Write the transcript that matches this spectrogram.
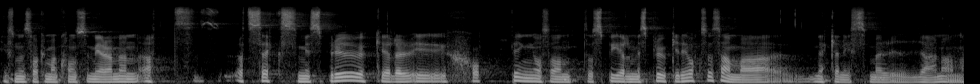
liksom saker man konsumerar, men att, att sexmissbruk eller shopping och sånt och spelmissbruk, är det också samma mekanismer i hjärnan?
